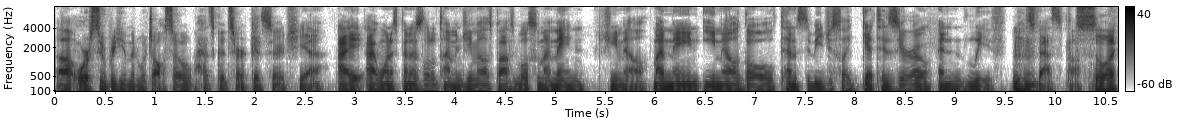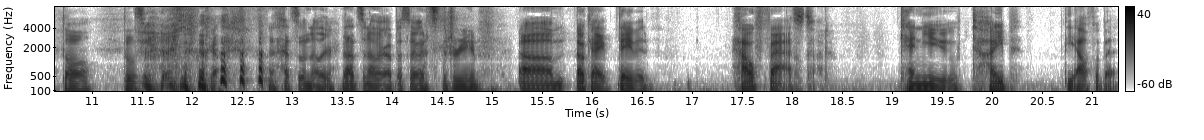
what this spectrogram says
uh, or Superhuman, which also has good search. Good search. Yeah. I, I want to spend as little time in Gmail as possible. So my main Gmail, my main email goal tends to be just like get to zero and leave as fast as possible. Select all. Delete. that's another that's another episode. It's the dream. Um, okay, David, how fast oh, can you type the alphabet?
